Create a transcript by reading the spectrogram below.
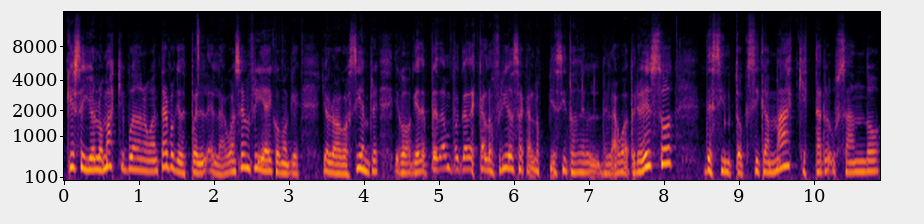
qué sé yo, lo más que puedan aguantar, porque después el, agua se enfría y como que yo lo hago siempre, y como que después da un poco de escalofrío sacar los piecitos del, agua, pero eso desintoxica más que estar usando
